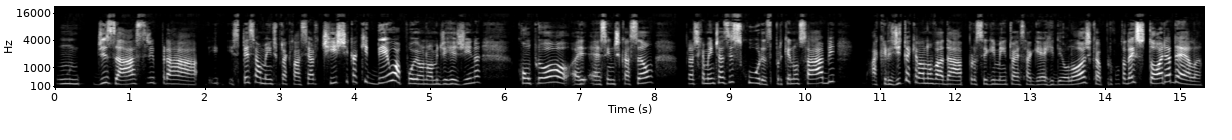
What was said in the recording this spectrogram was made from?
um desastre para, especialmente para a classe artística que deu apoio ao nome de Regina, comprou essa indicação praticamente às escuras, porque não sabe, acredita que ela não vai dar prosseguimento a essa guerra ideológica por conta da história dela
